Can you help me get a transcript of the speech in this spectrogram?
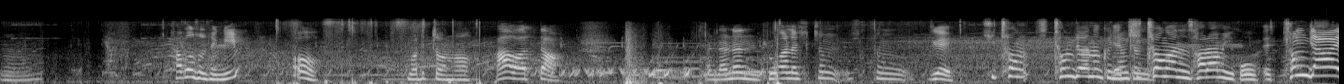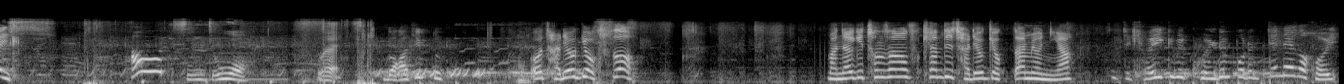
어. 학원 선생님? 어 말했잖아. 아 맞다. 아, 나는 좋아하는 시청 시청 예 시청 시청자는 그냥 애청- 시청하는 사람이고 애청자 이씨. 아우 진짜 우와. 왜? 너 아직도 어 자력이 없어. 만약에 천사마 쿠키한테 자력이 없다면이야. 진짜 저희 집의 골든볼은 쟤네가 거의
